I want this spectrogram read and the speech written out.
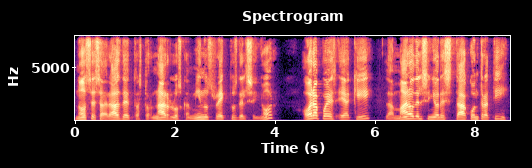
¿no cesarás de trastornar los caminos rectos del Señor? Ahora pues, he aquí, la mano del Señor está contra ti,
